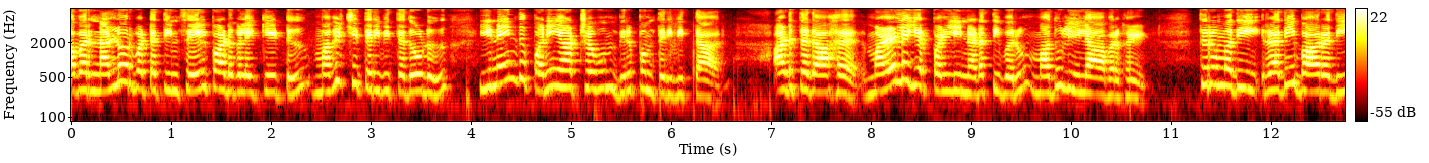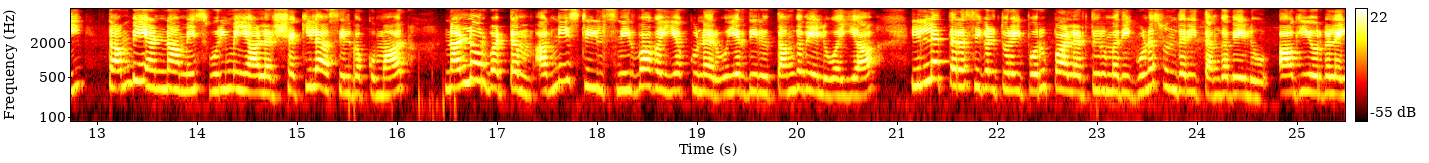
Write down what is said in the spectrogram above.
அவர் நல்லோர் வட்டத்தின் செயல்பாடுகளை கேட்டு மகிழ்ச்சி தெரிவித்ததோடு இணைந்து பணியாற்றவும் விருப்பம் தெரிவித்தார். அடுத்ததாக மழலையர் பள்ளி நடத்தி வரும் மதுலீலா அவர்கள் திருமதி ரதி பாரதி தம்பி அண்ணா மெஸ் உரிமையாளர் ஷக்கிலா செல்வகுமார் நல்லூர் வட்டம் அக்னி ஸ்டீல்ஸ் நிர்வாக இயக்குனர் உயர்திரு தங்கவேலு ஐயா இல்லத்தரசிகள் துறை பொறுப்பாளர் திருமதி குணசுந்தரி தங்கவேலு ஆகியோர்களை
